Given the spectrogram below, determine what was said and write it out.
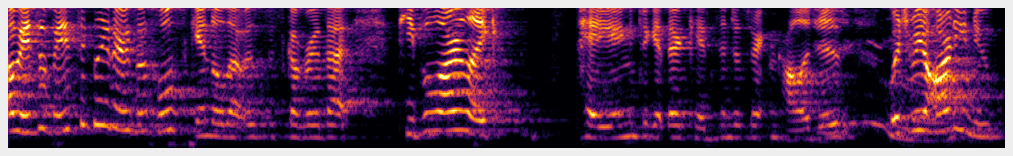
Okay, so basically, there's this whole scandal that was discovered that people are like paying to get their kids into certain colleges, which we already knew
